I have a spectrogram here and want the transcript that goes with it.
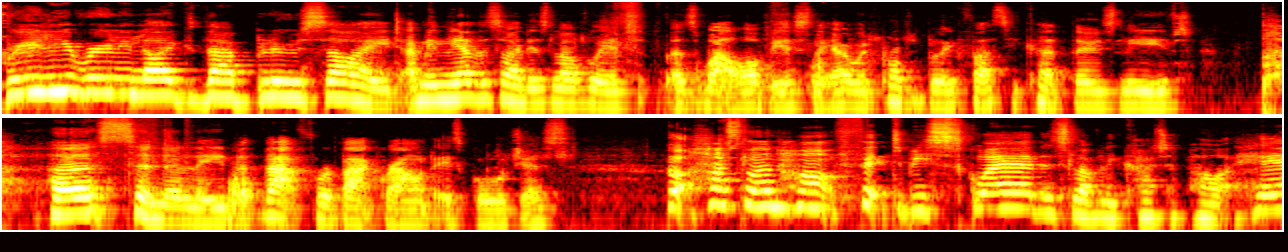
really, really like that blue side. I mean, the other side is lovely as, as well, obviously. I would probably fussy cut those leaves personally, but that for a background is gorgeous. Got Hustle and Heart Fit to be Square, this lovely cut apart here,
